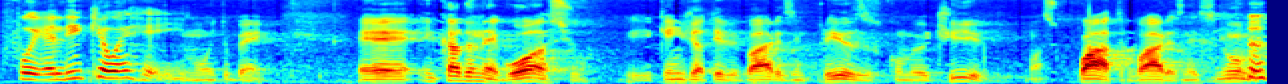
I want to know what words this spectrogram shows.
foi ali que eu errei? Muito bem. É, em cada negócio, e quem já teve várias empresas, como eu tive, umas quatro, várias nesse número,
